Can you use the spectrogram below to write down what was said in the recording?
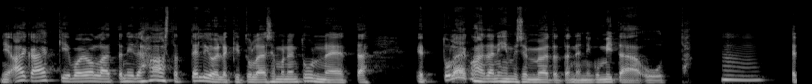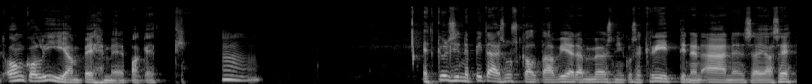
niin aika äkkiä voi olla, että niille haastattelijoillekin tulee semmoinen tunne, että, että tuleekohan tämän ihmisen myötä tänne niin kuin mitään uutta. Mm. Että onko liian pehmeä paketti. Mm. Että kyllä sinne pitäisi uskaltaa viedä myös niin kuin se kriittinen äänensä ja se,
